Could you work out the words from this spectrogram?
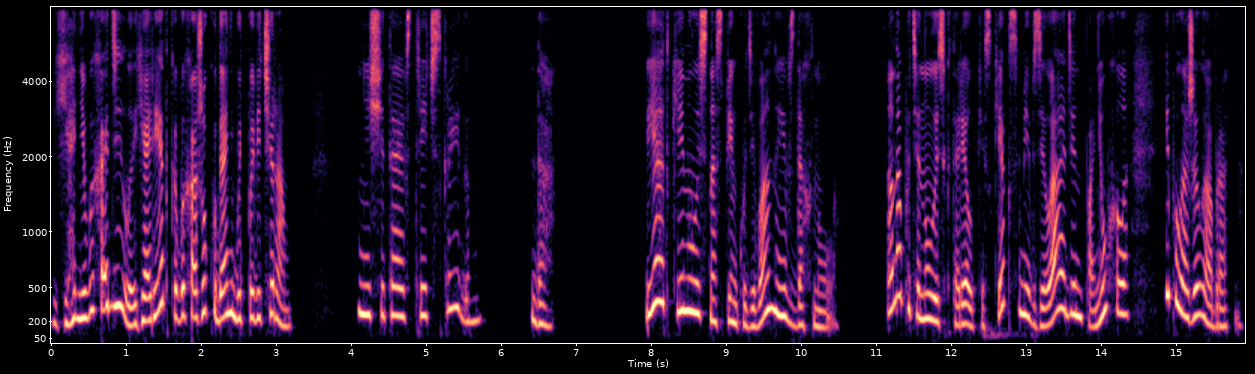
я не выходила. Я редко выхожу куда-нибудь по вечерам». «Не считая встреч с Крейгом?» «Да». Я откинулась на спинку дивана и вздохнула. Она потянулась к тарелке с кексами, взяла один, понюхала и положила обратно.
